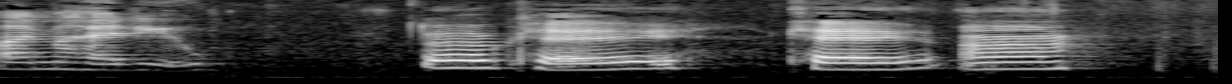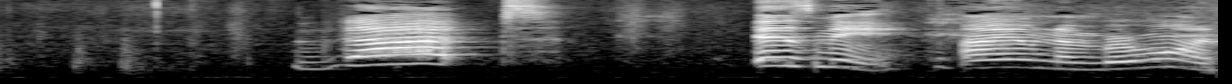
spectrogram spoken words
I'm ahead of you. Okay. Okay. Um. That is me. I am number one.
